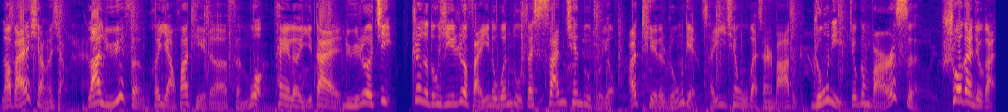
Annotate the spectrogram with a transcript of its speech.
老白想了想，拿铝粉和氧化铁的粉末配了一袋铝热剂。这个东西热反应的温度在三千度左右，而铁的熔点才一千五百三十八度，熔你就跟玩儿似的。说干就干，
